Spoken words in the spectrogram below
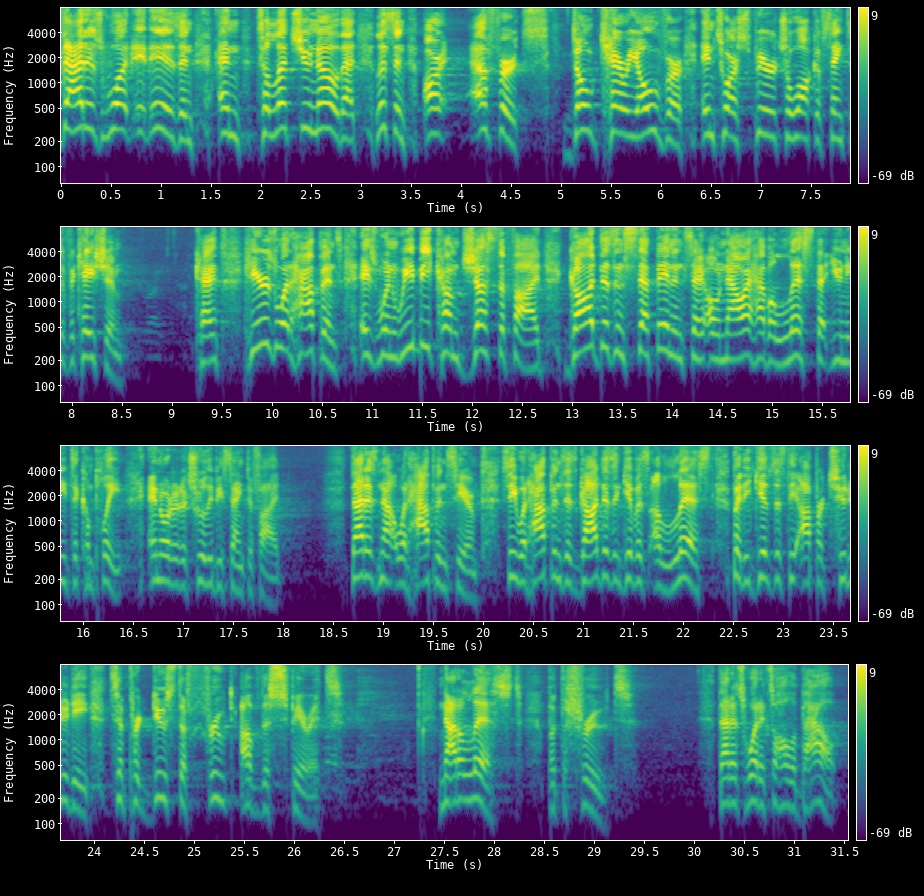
That is what it is. And, and to let you know that, listen, our efforts don't carry over into our spiritual walk of sanctification okay here's what happens is when we become justified god doesn't step in and say oh now i have a list that you need to complete in order to truly be sanctified that is not what happens here. See, what happens is God doesn't give us a list, but He gives us the opportunity to produce the fruit of the Spirit. Not a list, but the fruit. That is what it's all about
